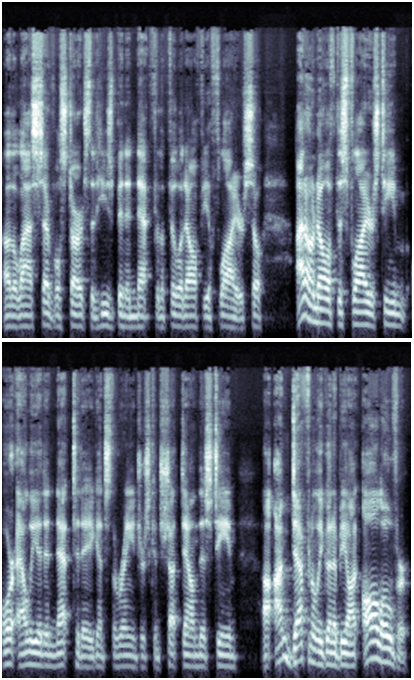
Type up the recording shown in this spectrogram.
uh, the last several starts that he's been in net for the Philadelphia Flyers. So I don't know if this Flyers team or Elliott in net today against the Rangers can shut down this team. Uh, I'm definitely going to be on all over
